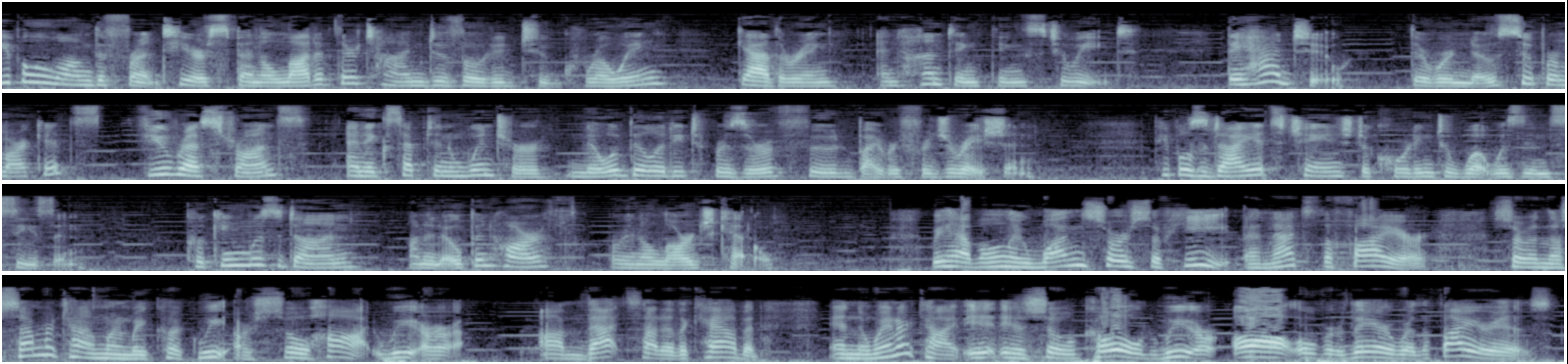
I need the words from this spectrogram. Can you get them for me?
People along the frontier spent a lot of their time devoted to growing, gathering, and hunting things to eat. They had to. There were no supermarkets, few restaurants, and except in winter, no ability to preserve food by refrigeration. People's diets changed according to what was in season. Cooking was done on an open hearth or in a large kettle. We have only one source of heat, and that's the fire. So in the summertime when we cook, we are so hot. We are on that side of the cabin. In the wintertime, it is so cold. We are all over there where the fire is.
